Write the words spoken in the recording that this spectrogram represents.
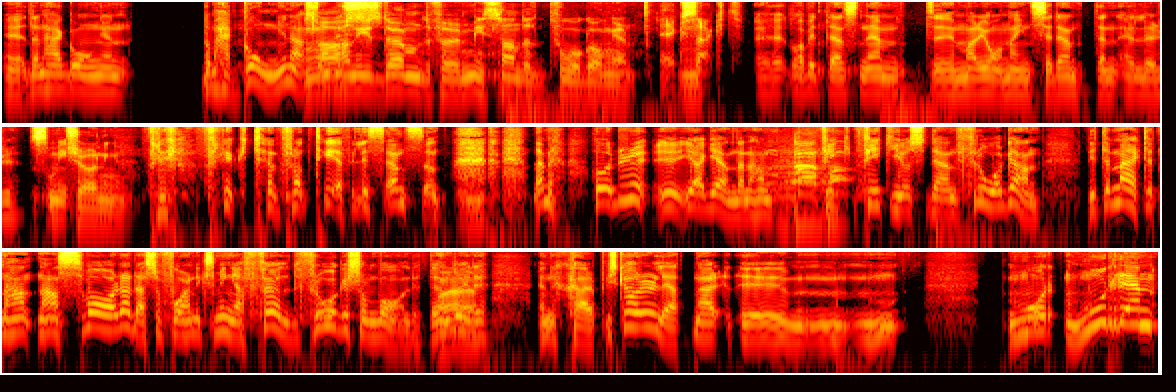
eh, den här gången, de här gångerna som Ja, du han är ju dömd för misshandel två gånger. Exakt, Eh, då har vi inte ens nämnt eh, Mariana-incidenten eller Fortkörningen. fly, flykten från tv-licensen. Nej, men, hörde du eh, i agendan när han fick, fick just den frågan? Lite märkligt när han, när han svarar där så får han liksom inga följdfrågor som vanligt. Ändå Nej. är det en skärp. Vi ska höra hur det lät när eh, Mor, Morrem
